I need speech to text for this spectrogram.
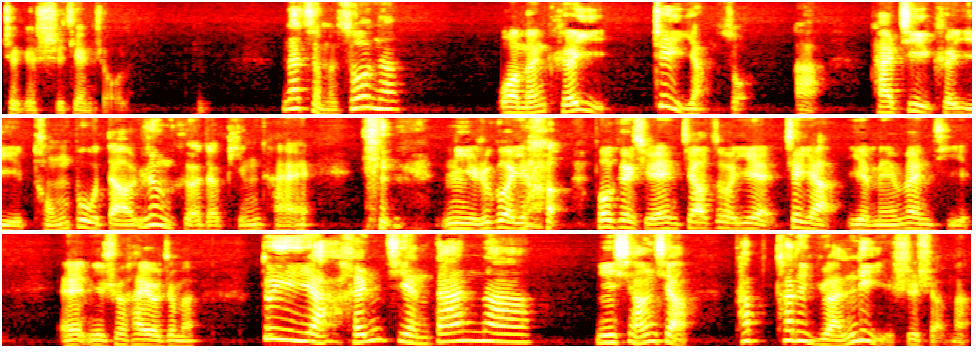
这个时间轴了。那怎么做呢？我们可以这样做啊，它既可以同步到任何的平台，你如果要 播客学院交作业，这样也没问题。哎，你说还有这么？对呀，很简单呐，你想想。它它的原理是什么？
